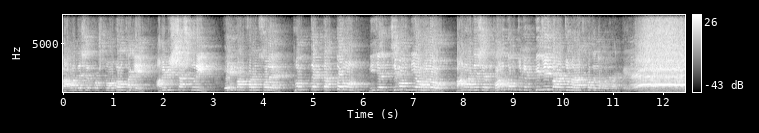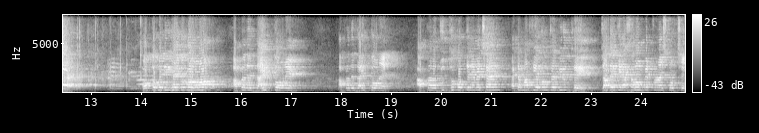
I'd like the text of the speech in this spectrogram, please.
বাংলাদেশের প্রশ্ন অটল থাকে, আমি বিশ্বাস করি এই কনফারেন্স হলে প্রত্যেকটা তরুণ নিজের জীবন দিয়ে হলো বাংলাদেশের গণতন্ত্রকে বিজয়ী করার জন্য রাজপথে দখলে রাখবে। বক্তব্য দীর্ঘায়িত করব না। আপনাদের দায়িত্ব অনেক। আপনাদের দায়িত্ব অনেক। আপনারা যুদ্ধ করতে নেমেছেন একটা মাফিয়া তন্ত্রের বিরুদ্ধে, যাদেরকে অ্যাসালম পেট্রোনাইজ করছে।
